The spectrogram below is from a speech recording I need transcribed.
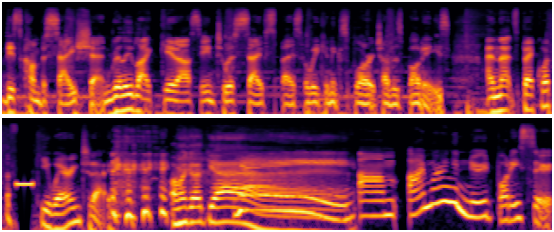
this conversation. Really, like, get us into a safe space where we can explore each other's bodies. And that's Beck. What the f- are you wearing today? Oh my God, yeah. Yay! Um, I'm wearing a nude bodysuit.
